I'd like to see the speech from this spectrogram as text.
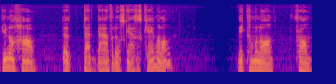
Do you know how that, that ban for those gases came along? They come along from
